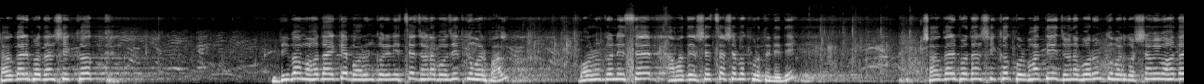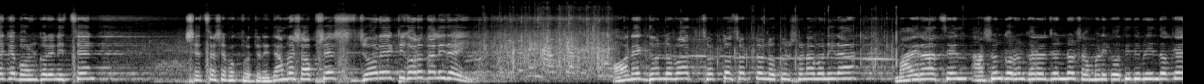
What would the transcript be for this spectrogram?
সহকারী প্রধান শিক্ষক দিবা মহোদয়কে বরণ করে নিচ্ছে জনাব অজিত কুমার পাল। বরণ করে নিচ্ছে আমাদের স্বেচ্ছাসেবক প্রতিনিধি। সহকারী প্রধান শিক্ষক প্রভাতী জনাব অরুণ কুমার গোস্বামী মহোদয়কে বরণ করে নিচ্ছেন স্বেচ্ছাসেবক প্রতিনিধি। আমরা সবশেষ জোরে একটি করতালি দেই। অনেক ধন্যবাদ ছোট্ট ছোট্ট নতুন সোনামণিরা মায়েরা আছেন আসন গ্রহণ করার জন্য সম্মানিত অতিথিবৃন্দকে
